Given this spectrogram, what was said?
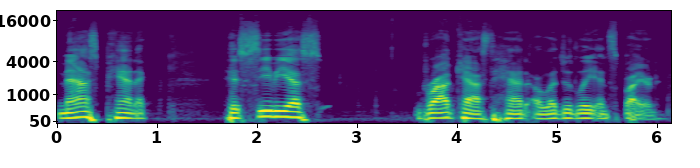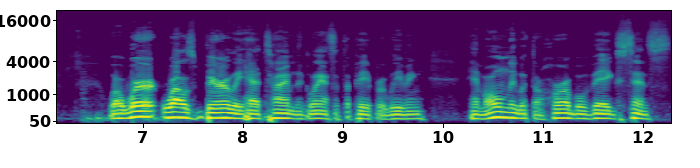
mass panic. His CBS broadcast had allegedly inspired. Well, Welles barely had time to glance at the paper, leaving him only with a horrible, vague sense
